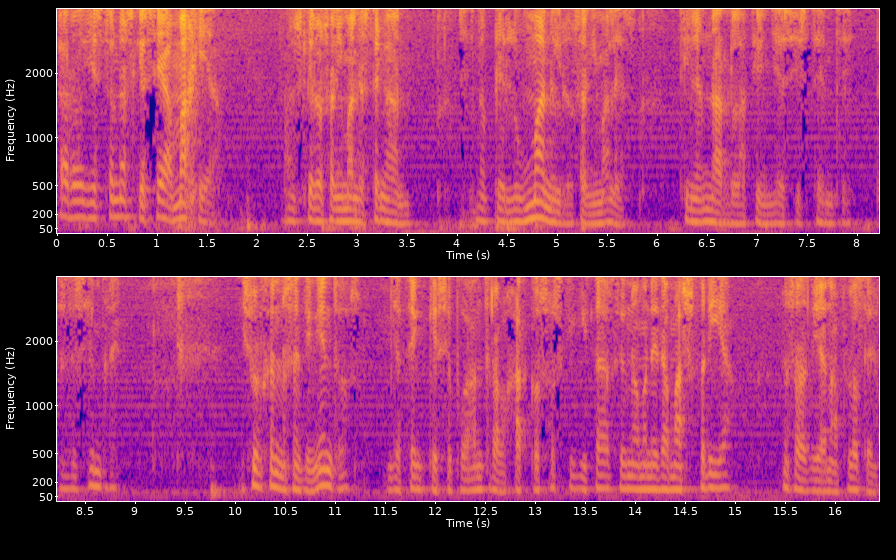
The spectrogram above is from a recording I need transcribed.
Claro, y esto no es que sea magia, no es que los animales tengan, sino que el humano y los animales tienen una relación ya existente desde siempre. Y surgen los sentimientos y hacen que se puedan trabajar cosas que quizás de una manera más fría no saldrían a flote.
